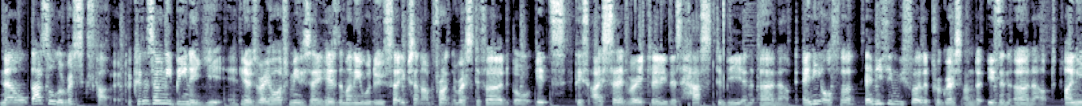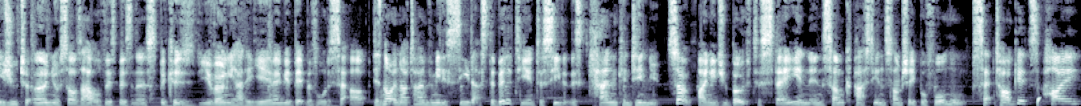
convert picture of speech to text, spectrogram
Now, that's all the risks covered. Because it's only been a year, you know, it's very hard for me to say, here's the money, we'll do 30% up front, the rest deferred, but it's this, I said very clearly, this has to be an earn out. Any offer, anything we further progress under is an earn out. I need you to earn yourselves out of this business because you've only had a year, maybe a bit before to set up. There's not enough time for me to see that stability and to see that this can continue. So I need you both to stay in, in some capacity, in some shape or form, or set targets, high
